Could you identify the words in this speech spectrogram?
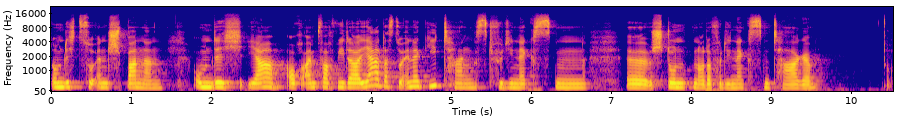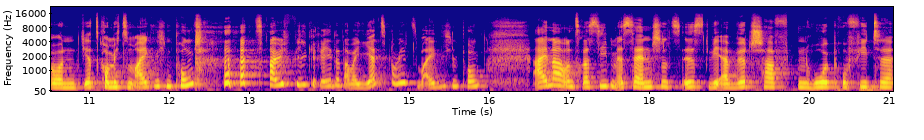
um dich zu entspannen, um dich ja auch einfach wieder, ja, dass du Energie tankst für die nächsten äh, Stunden oder für die nächsten Tage. Und jetzt komme ich zum eigentlichen Punkt. jetzt habe ich viel geredet, aber jetzt komme ich zum eigentlichen Punkt. Einer unserer sieben Essentials ist, wir erwirtschaften hohe Profite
